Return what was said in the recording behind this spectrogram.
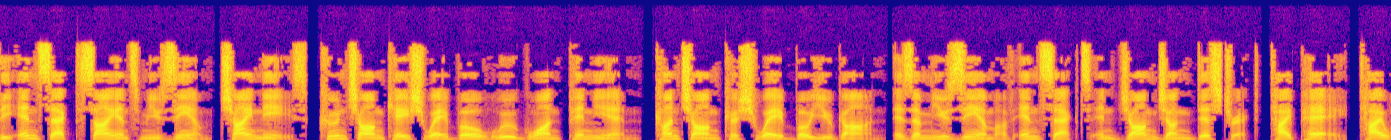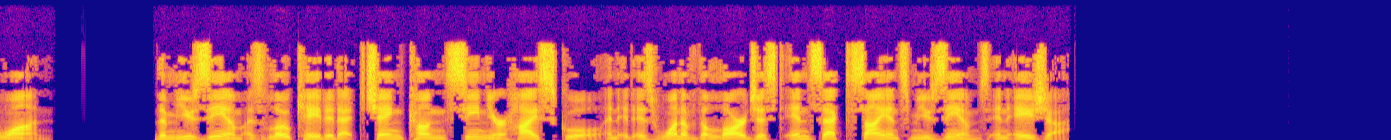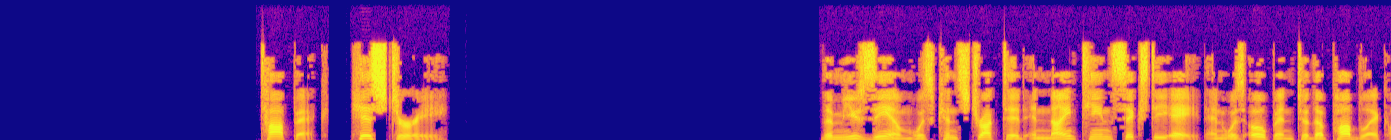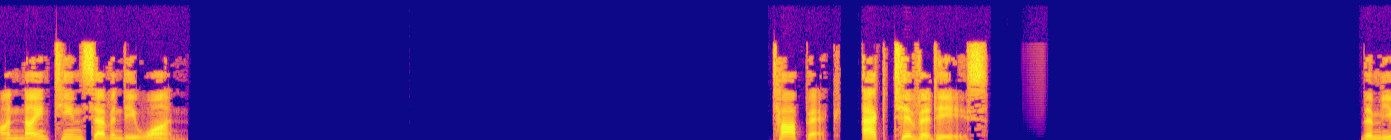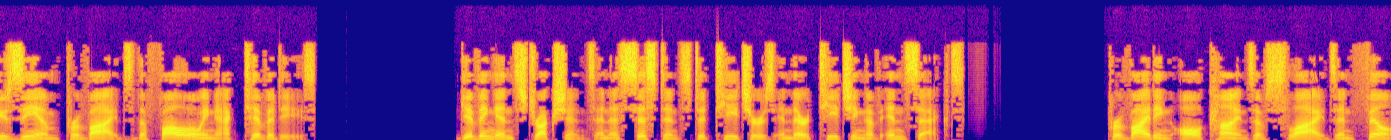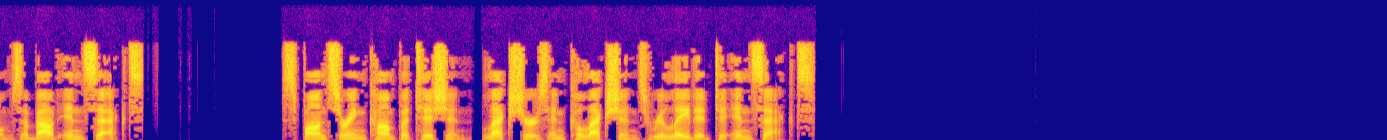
The Insect Science Museum Chinese, Kunchong Keishui Bo Wu Guan Pinyin, Kunchong Kexue Bowuguan is a museum of insects in Zhongzheng District, Taipei, Taiwan. The museum is located at Cheng Kung Senior High School and it is one of the largest insect science museums in Asia. Topic: History. The museum was constructed in 1968 and was opened to the public on 1971. Topic: Activities. The museum provides the following activities giving instructions and assistance to teachers in their teaching of insects, providing all kinds of slides and films about insects, sponsoring competition, lectures and collections related to insects.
